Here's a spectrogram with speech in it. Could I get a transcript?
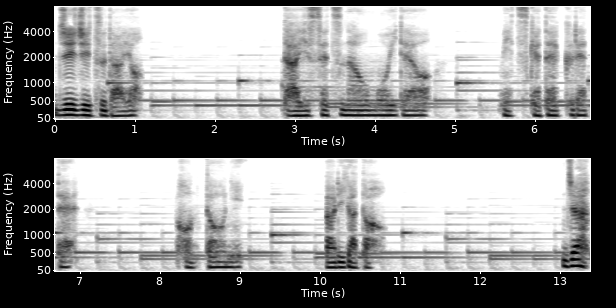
事実だよ。大切な思い出を見つけてくれて本当にありがとう。じゃあ、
